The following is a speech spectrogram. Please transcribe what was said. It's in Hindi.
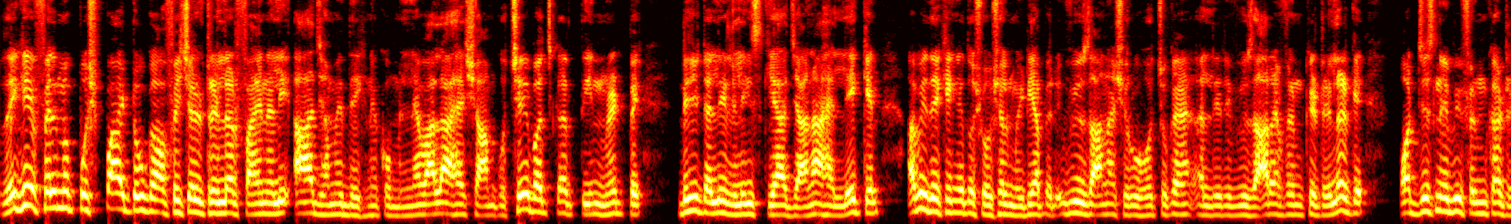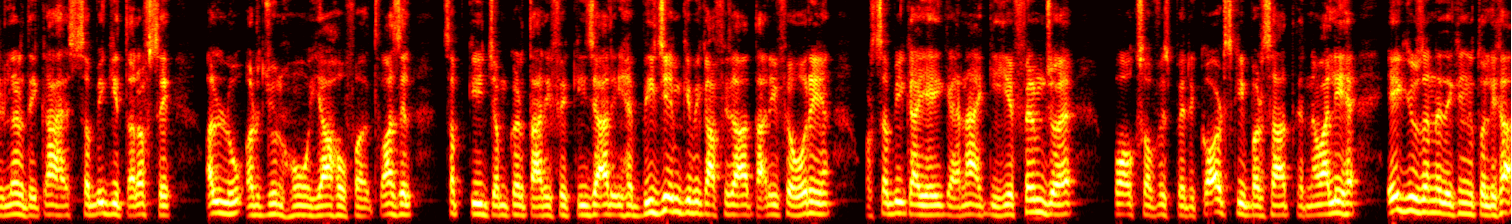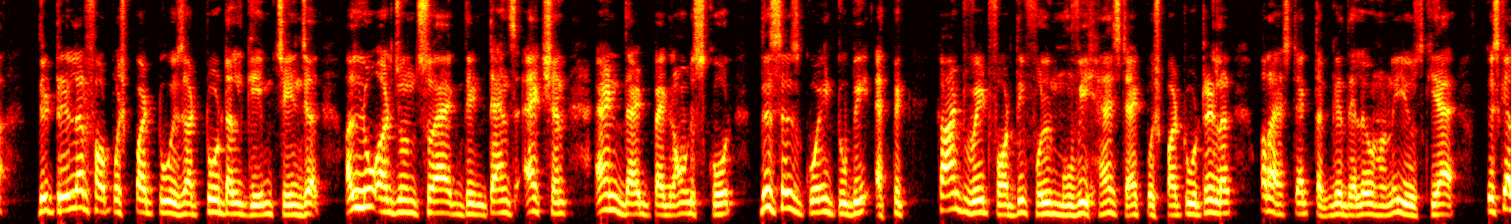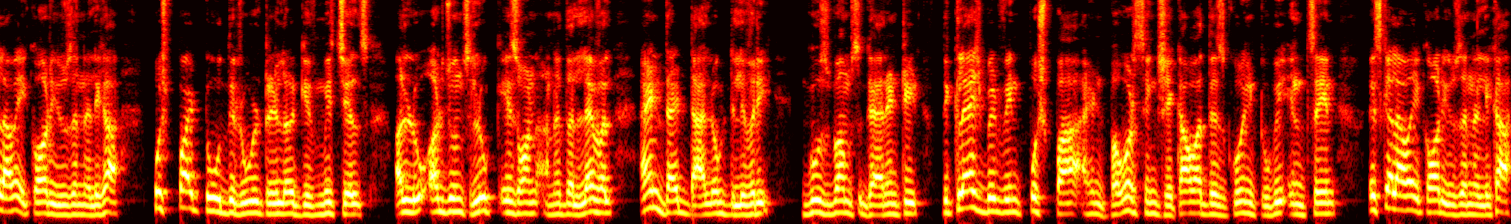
तो देखिए, फ़िल्म पुष्पा टू का ऑफिशियल ट्रेलर फाइनली आज हमें देखने को मिलने वाला है। शाम को छह बजकर तीन मिनट पे डिजिटली रिलीज़ किया जाना है, लेकिन अभी देखेंगे तो सोशल मीडिया पे रिव्यूज़ आना शुरू हो चुके हैं। अर्ली रिव्यूज़ आ रहे हैं फ़िल्म के ट्रेलर के, और जिसने भी फ़िल्म का ट्रेलर देखा है, सभी की तरफ़ से अल्लू अर्जुन हो या हो फाजिल, सबकी जमकर तारीफें की जा रही है। बीजेम की भी काफ़ी ज़्यादा तारीफें हो रही हैं, और सभी का यही कहना है कि ये फ़िल्म जो है बॉक्स ऑफ़िस पे रिकॉर्ड्स की बरसात करने वाली है। एक यूज़र ने देखेंगे तो लिखा the trailer for Pushpa two is a total game changer Allu, Arjun, swag, the intense action and that background score this is going to be epic can't wait for the full movie hashtag Pushpa two trailer और हैशटैग तग्गे दिले उन्होंने यूज़ किया है। तो इसके अलावा एक और यूज़र ने लिखा Pushpa two the rule trailer give me chills Allu Arjun look is on another level and that dialogue delivery goosebumps guaranteed. The clash between Pushpa and Bhavar Singh Shekhawat is going to be insane. इसके अलावा एक और यूज़र ने लिखा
